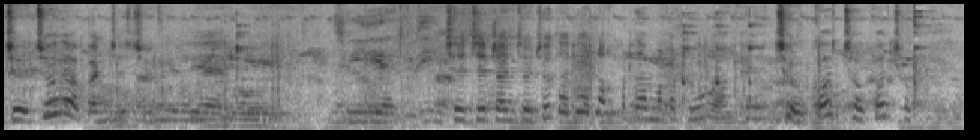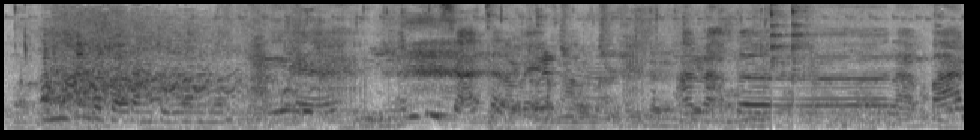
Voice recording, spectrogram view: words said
Jojo kapan Jojo? Juliati Jojo dan Jojo tadi anak pertama kedua. Joko, Joko, Joko. Ah, mungkin beda orang tua. ya. Iya, kan bisa aja namanya sama. Anak ke delapan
